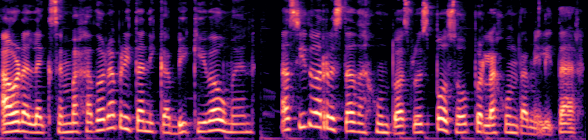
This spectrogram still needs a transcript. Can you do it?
Ahora la ex embajadora británica Vicky Bowman ha sido arrestada junto a su esposo por la Junta Militar,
